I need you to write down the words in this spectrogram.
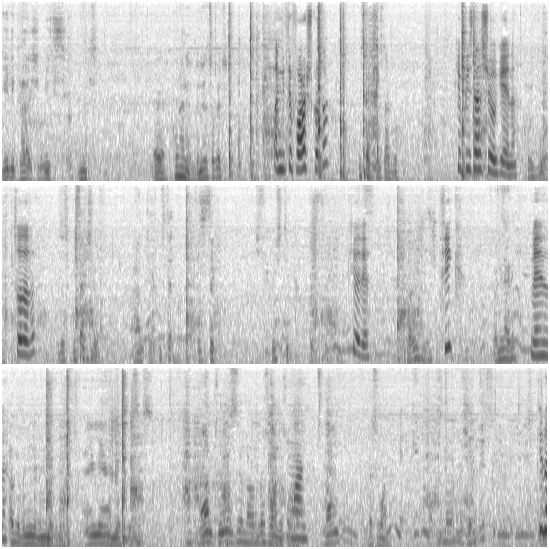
buna karşı mix. खाने चक्लेट? अनि त्यो फर्स्टको त? पिस्ता पिस्ताको। के पिसासी हो कि होइन? सोध त। जस्ट पिस्ता हो। Ante, fıstık. नि vanilla okay vanilla vanilla vanilla Vanilya, yes yes yes one, two, that's one, that's one. One one. That's one. किन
